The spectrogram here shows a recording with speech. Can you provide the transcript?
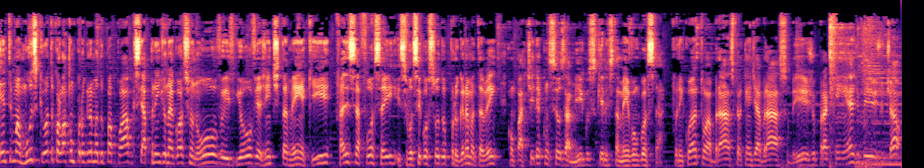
entre uma música e outra coloca um programa do Papo Água que você aprende um negócio novo e, e, ouve a gente também aqui. Faz essa força aí. E se você gostou do programa também, compartilha com seus amigos que eles também vão gostar. Por enquanto, um abraço para quem é de abraço, beijo para quem é de beijo. Tchau.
